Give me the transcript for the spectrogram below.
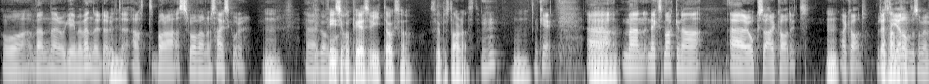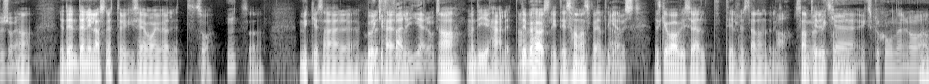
och vänner och gamervänner där ute. Mm. Att bara slå varandras highscore. Mm. Eh, gång Finns ju på PS Vita också, Super Stardust. Mhm, Mm. Okej. Eh. Eh, men Next Machina är också arkadigt. Mm. Arkad. Rätt igenom sätt. som jag förstår. Ja. Ja, den, den lilla snutten vi fick se var ju väldigt så. Mm. så. Mycket så här eh, bullet Mycket hell. färger också. Ja, men det är ju härligt. Ja. Det behövs lite i sådana spel tycker Ja, jag. visst. Det ska vara visuellt tillfredsställande liksom. Ja, Samtidigt med som... mycket explosioner och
